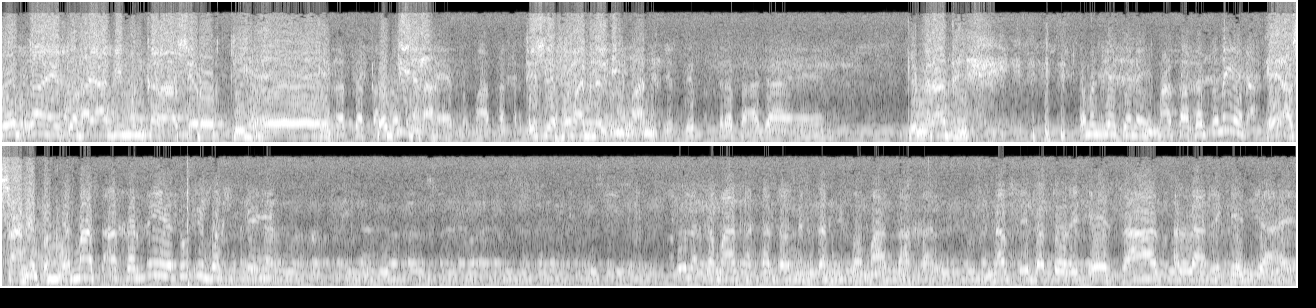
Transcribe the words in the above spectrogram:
روکتا ہے تو حیا بھی منقرات سے روکتی ہے۔ روکتی ہے نا؟ تو اس لیے فرما من ایمان آ جائے جمعرات ہے سمجھ گیا کہ نہیں؟ ماں تاخر تو نہیں ہے نا؟ آسان ہے جب ماں تاخر نہیں ہے تو بھی بخش گئے ہیں۔ ماں تاخر نفس بطور اعزاز اللہ نے کہہ دیا ہے۔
